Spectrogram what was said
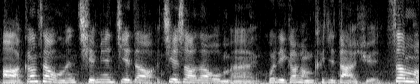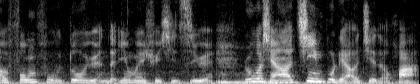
啊，刚才我们前面介绍介绍到我们国立高雄科技大学这么丰富多元的英文学习资源，如果想要进一步了解的话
